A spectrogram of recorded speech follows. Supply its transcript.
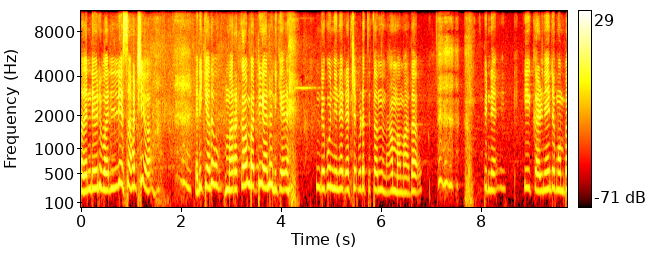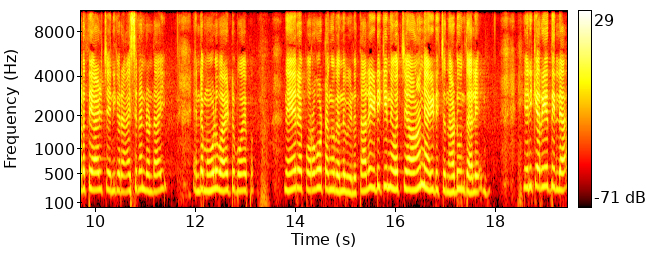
അതെന്റെ ഒരു വലിയ സാക്ഷ്യമാണ് എനിക്കത് മറക്കാൻ പറ്റിയാൽ എനിക്ക് എന്റെ കുഞ്ഞിനെ രക്ഷപ്പെടുത്തി തന്ന അമ്മ മാതാവ്. പിന്നെ ഈ കഴിഞ്ഞതിന്റെ മുമ്പത്തെ ആഴ്ച എനിക്കൊരു ആക്സിഡന്റ് ഉണ്ടായി. എന്റെ മോളുമായിട്ട് പോയപ്പോൾ നേരെ പുറകോട്ടങ്ങ് വന്ന് വീണു. തല ഇടിക്കുന്ന ഒച്ച ആഞ്ഞ ഇടിച്ച് നടുവും തല. എനിക്കറിയത്തില്ല.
